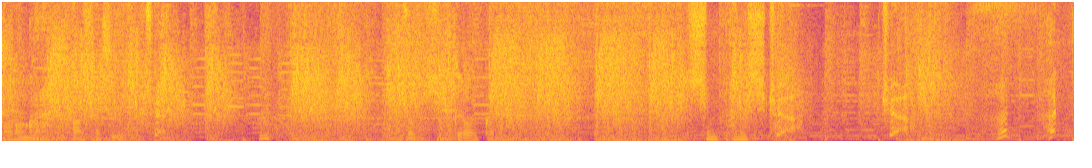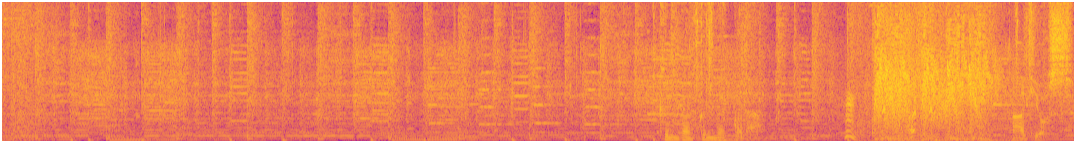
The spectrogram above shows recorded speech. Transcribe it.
강한 거라 어서 줄이자. 좀 시끄러울 거다. 심판의 시간. 헛! 금방 끝날 거다. 아디오스.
